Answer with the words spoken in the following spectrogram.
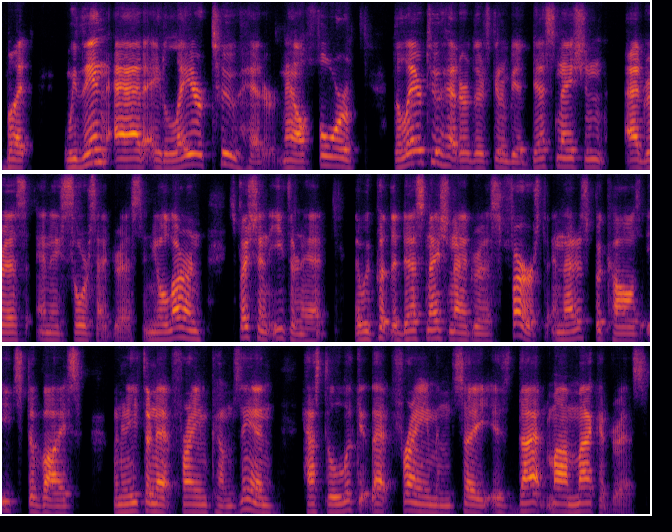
But we then add a layer two header. Now for the layer two header, there's going to be a destination address and a source address. And you'll learn, especially in Ethernet, that we put the destination address first. And that is because each device, when an Ethernet frame comes in, has to look at that frame and say, is that my MAC address?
